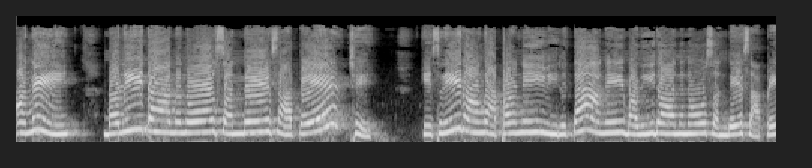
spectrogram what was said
અને બલિદાનનો સંદેશ આપે છે કેસરી રંગ આપણને વીરતા અને બલિદાનનો સંદેશ આપે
